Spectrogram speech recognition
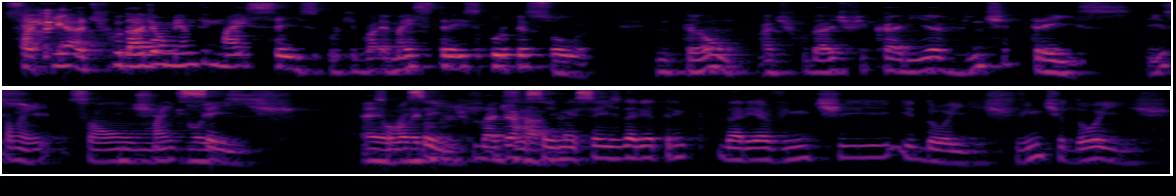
só que a dificuldade aumenta em mais seis, porque é mais três por pessoa. Então, a dificuldade ficaria 23. Isso? Calma aí. São 22. mais 6. É, São mais contra a 6. dificuldade 16 errada. mais 6 daria, 30, daria 22. 22.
